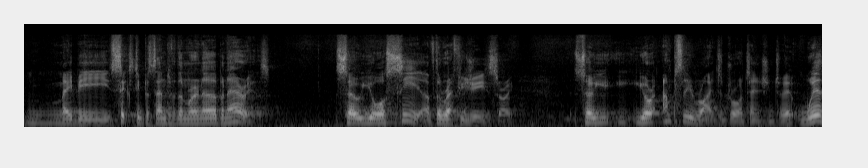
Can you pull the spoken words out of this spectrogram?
maybe 60% of them are in urban areas. So you're seeing, of the refugees, sorry. So you, are absolutely right to draw attention to it. We're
